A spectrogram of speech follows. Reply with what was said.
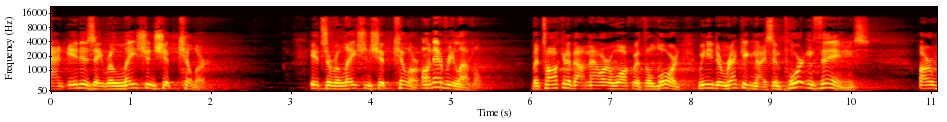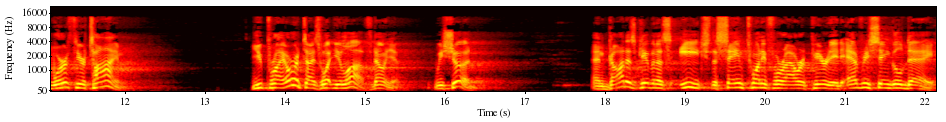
And it is a relationship killer. It's a relationship killer on every level. But talking about now our walk with the Lord, we need to recognize important things are worth your time. You prioritize what you love, don't you? We should. And God has given us each the same 24 hour period every single day.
